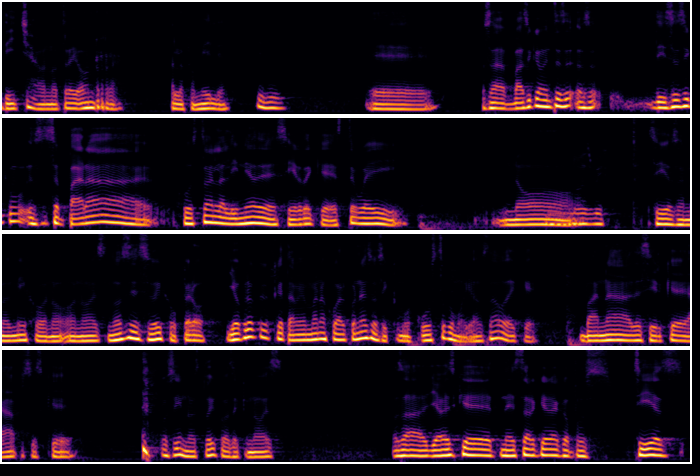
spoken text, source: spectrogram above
dicha o no trae honra a la familia. Eh, o sea, básicamente o sea, dice así como se para justo en la línea de decir de que este güey no, No es mi hijo. sí, o sea, no es mi hijo, no, o no es, no sé si es su hijo, pero yo creo que, que también van a jugar con eso, así como justo como Jon Snow, de que van a decir que, ah, pues es que, pues sí, no es tu hijo, de que no es, o sea, ya ves que Ned Stark era que, pues, sí, es,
